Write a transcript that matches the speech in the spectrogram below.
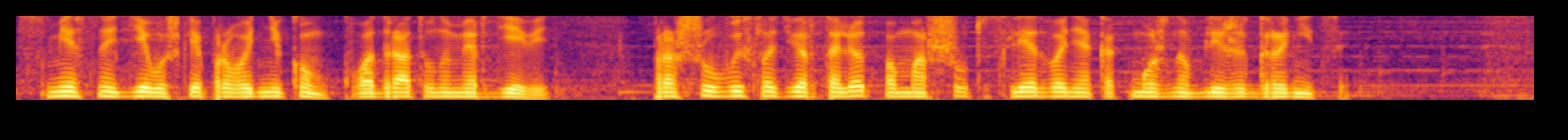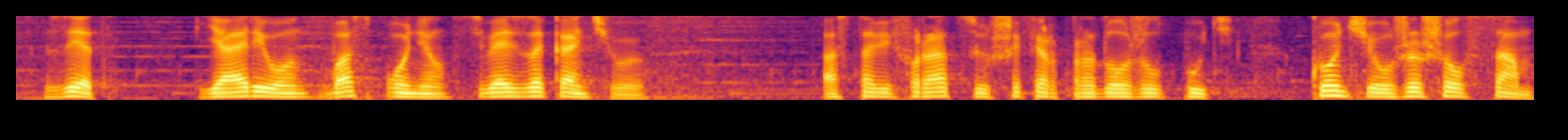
с местной девушкой-проводником квадрату номер 9. Прошу выслать вертолет по маршруту следования как можно ближе к границе. Зет, я Орион, вас понял, связь заканчиваю. Оставив рацию, шофер продолжил путь. Конча уже шел сам,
